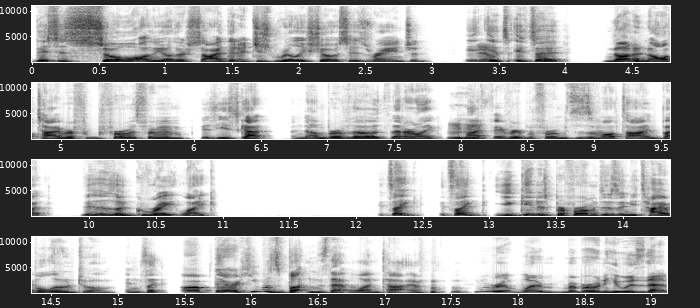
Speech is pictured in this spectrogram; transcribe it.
this is so on the other side that it just really shows his range, and it, Yeah. it's it's a not an all timer performance from him because he's got a number of those that are like Mm-hmm. my favorite performances of all time. But this is a great like. It's like it's like you get his performances and you tie a balloon to him, and it's like, oh, there he was buttons that one time. Remember, remember when he was that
